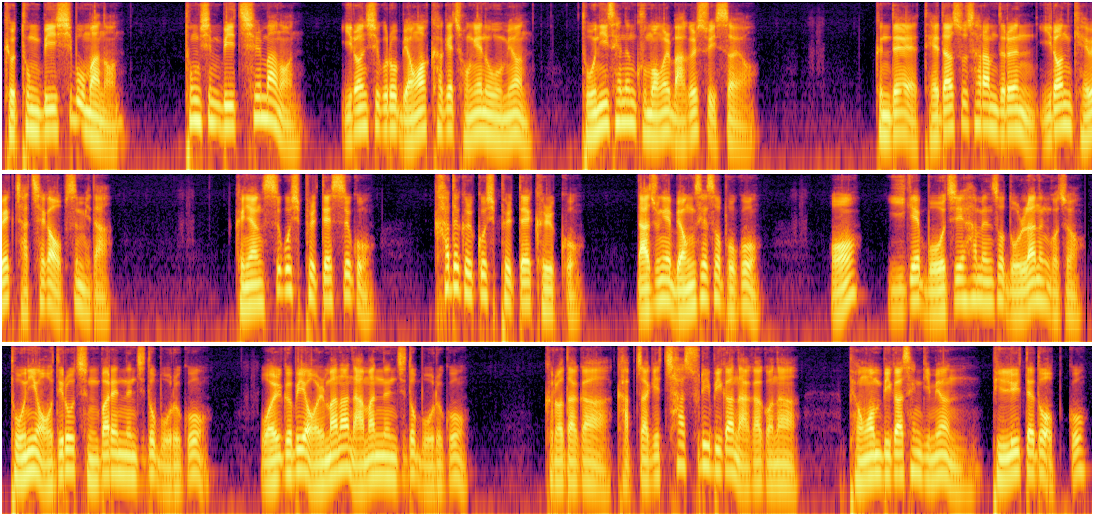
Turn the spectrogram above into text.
교통비 15만 원, 통신비 7만 원, 이런 식으로 명확하게 정해놓으면 돈이 새는 구멍을 막을 수 있어요. 근데 대다수 사람들은 이런 계획 자체가 없습니다. 그냥 쓰고 싶을 때 쓰고, 카드 긁고 싶을 때 긁고, 나중에 명세서 보고, 어? 이게 뭐지 하면서 놀라는 거죠. 돈이 어디로 증발했는지도 모르고, 월급이 얼마나 남았는지도 모르고, 그러다가 갑자기 차 수리비가 나가거나 병원비가 생기면 빌릴 데도 없고,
